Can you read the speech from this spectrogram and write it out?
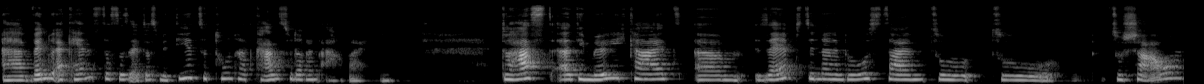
äh, wenn du erkennst, dass das etwas mit dir zu tun hat, kannst du daran arbeiten. Du hast äh, die Möglichkeit, ähm, selbst in deinem Bewusstsein zu, zu, zu schauen,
